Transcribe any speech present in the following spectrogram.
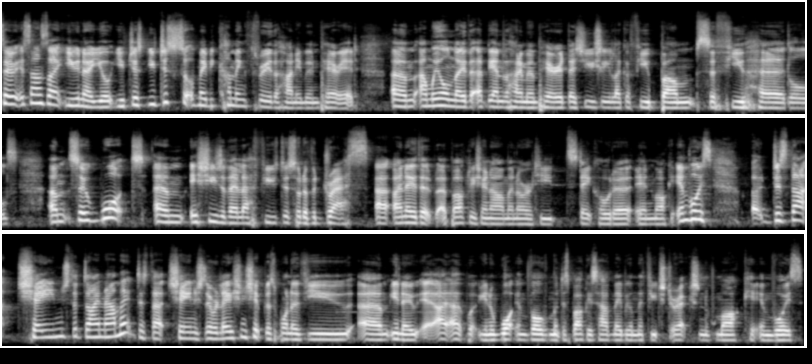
So it sounds like you know you're you've just you've just sort of maybe coming through the honeymoon period, um, and we all know that at the end of the honeymoon period, there's usually like a few bumps, a few hurdles. Um, so what um, issues are there left for you to sort of address? Uh, I know that Barclays are now a minority stakeholder in Market Invoice. Uh, does that change the dynamic? Does that change the relationship? Does one of you, um, you know, uh, uh, you know, what involvement does Barclays have maybe on the future direction of Market Invoice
